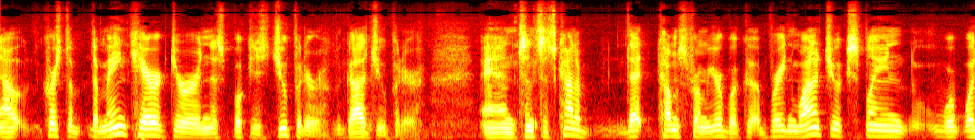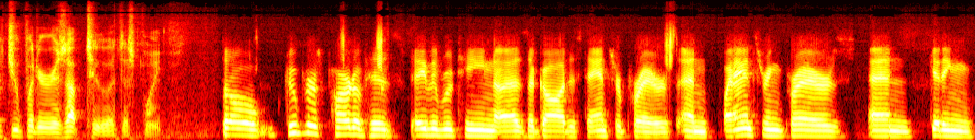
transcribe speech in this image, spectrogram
Now, of course, the, the main character in this book is Jupiter, the god Jupiter. And since it's kind of that comes from your book, uh, Braiden, why don't you explain wh- what Jupiter is up to at this point? So Jupiter's part of his daily routine as a god is to answer prayers, and by answering prayers and getting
